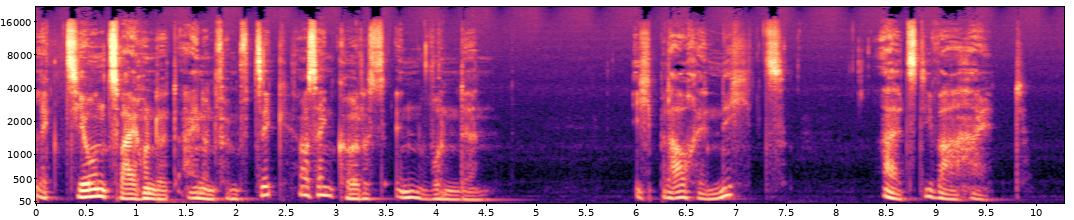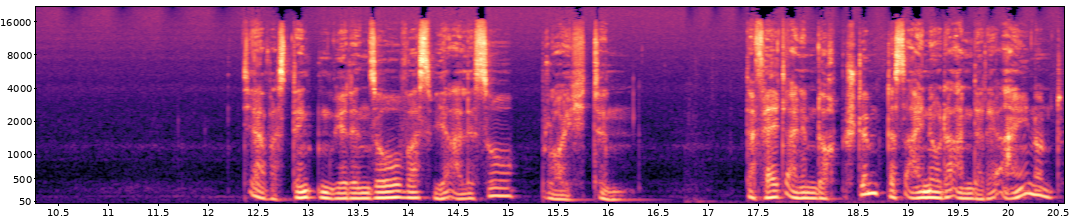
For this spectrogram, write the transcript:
Lektion 251 aus Ein Kurs in Wundern. Ich brauche nichts als die Wahrheit. Tja, was denken wir denn so, was wir alles so bräuchten? Da fällt einem doch bestimmt das eine oder andere ein und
